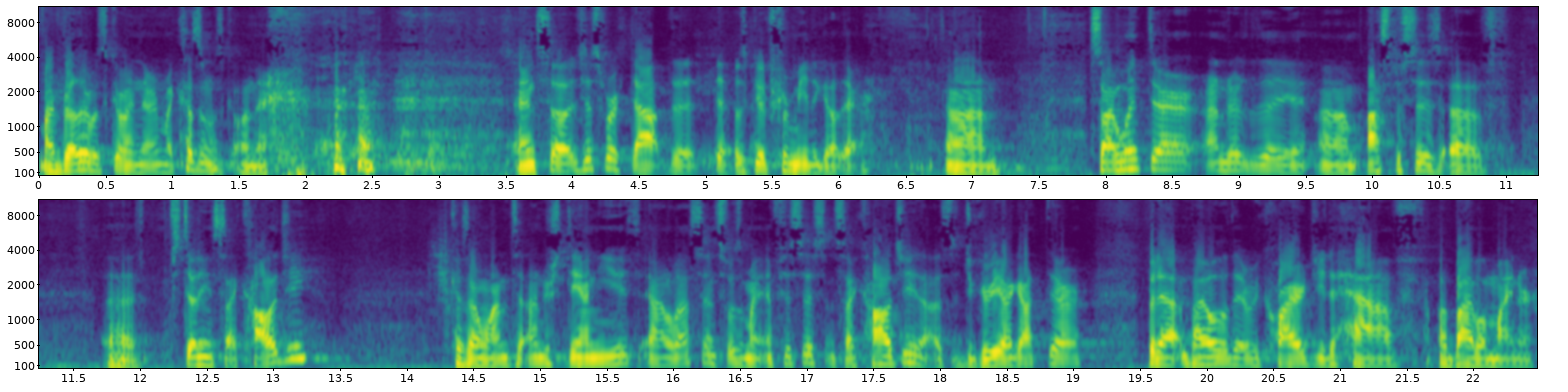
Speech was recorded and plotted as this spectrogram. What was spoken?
My brother was going there, and my cousin was going there. and so it just worked out that it was good for me to go there. Um, so I went there under the um, auspices of uh, studying psychology because I wanted to understand youth. Adolescence was my emphasis in psychology. That was the degree I got there. But at Biola, they required you to have a Bible minor.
